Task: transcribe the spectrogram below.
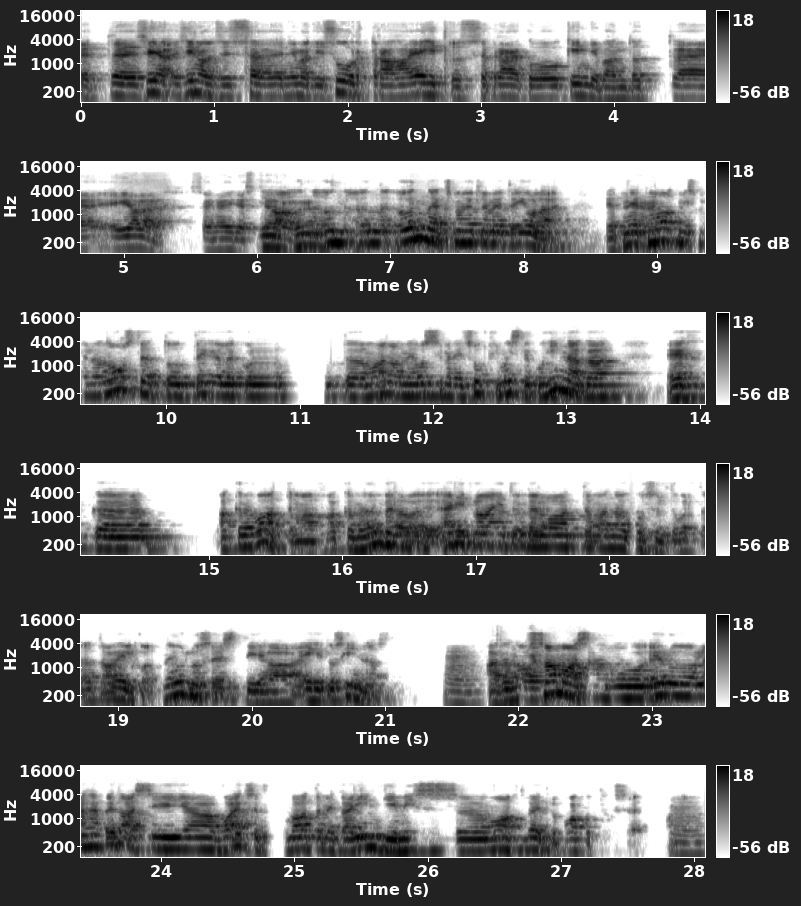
Et sina, sinul siis niimoodi suurt raha ehitusse praegu kinni pandud äh, ei ole, sain õigesti aru? Õn, õn, õnneks me ütleme, et ei ole, et need maad, mis meil on ostetud, tegelikult ma arvan, me ostsime neid suhteliselt mõistliku hinnaga. Ehk äh, hakkame vaatama, hakkame ümber, äriplaanid ümber vaatama nagu sõltuvalt veel kord nõudlusest ja ehitushinnast. Aga noh, samas nagu elu läheb edasi ja vaikselt vaatame ka ringi, mis maalt veel pakutakse. Mm..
